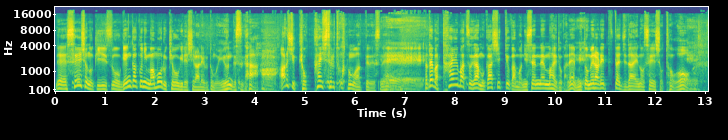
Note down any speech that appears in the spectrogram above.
ー、で聖書の記述を厳格に守る教義で知られるとも言うんですが、ある種、曲解してるところもあって、ですね、えー、例えば体罰が昔っていうか、もう2000年前とかね、認められてた時代の聖書とを、えー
